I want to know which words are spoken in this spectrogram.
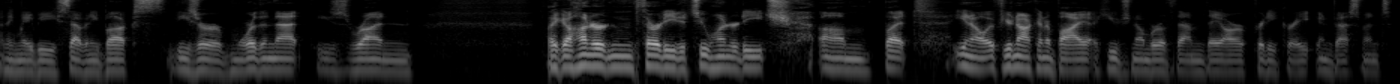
I think maybe seventy bucks. These are more than that. These run like 130 to 200 each. Um, but you know if you're not going to buy a huge number of them, they are a pretty great investment.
